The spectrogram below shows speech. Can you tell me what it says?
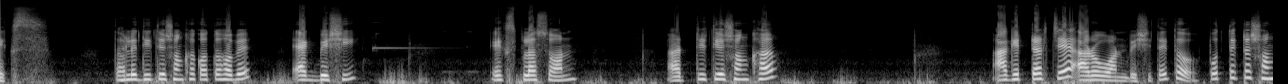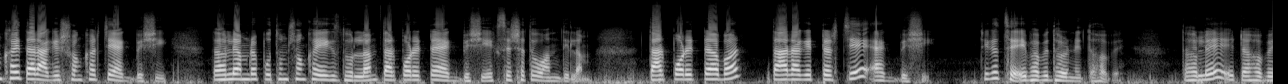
এক্স তাহলে দ্বিতীয় সংখ্যা কত হবে? এক বেশি। এক্স প্লাস ওয়ান আর তৃতীয় সংখ্যা আগেরটার চেয়ে আরও ওয়ান বেশি, তাই তো? প্রত্যেকটা সংখ্যায় তার আগের সংখ্যার চেয়ে এক বেশি। তাহলে আমরা প্রথম সংখ্যা এক্স ধরলাম, তারপরেরটা এক বেশি এক্সের সাথে ওয়ান দিলাম। তারপরেরটা আবার তার আগেরটার চেয়ে এক বেশি। ঠিক আছে? এভাবে ধরে নিতে হবে। তাহলে এটা হবে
